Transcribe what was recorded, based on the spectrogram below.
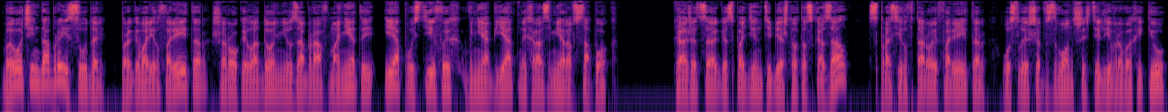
«Вы очень добры, сударь», — проговорил форейтор, широкой ладонью забрав монеты и опустив их в необъятных размеров сапог. «Кажется, господин тебе что-то сказал?» — спросил второй форейтор, услышав звон шестиливровых икю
